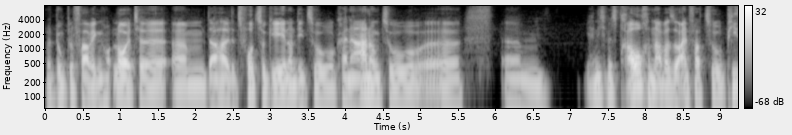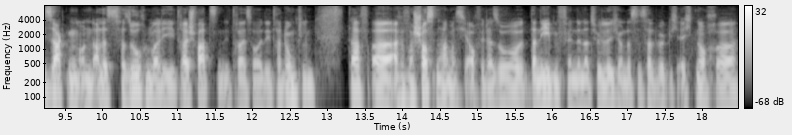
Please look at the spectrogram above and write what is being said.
oder dunkelfarbigen Leute ähm, da halt jetzt vorzugehen und die zu, keine Ahnung, zu äh, ähm, ja nicht missbrauchen, aber so einfach zu piesacken und alles versuchen, weil die drei Schwarzen, die drei, sorry, die drei Dunklen da äh, einfach verschossen haben, was ich auch wieder so daneben finde natürlich und das ist halt wirklich echt noch äh,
